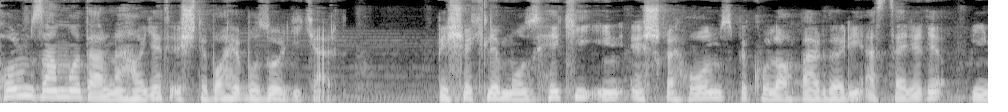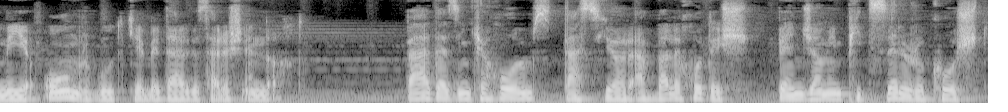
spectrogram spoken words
هولمز اما در نهایت اشتباه بزرگی کرد. به شکل مزهکی این عشق هولمز به کلاهبرداری از طریق بیمه عمر بود که به درد سرش انداخت. بعد از اینکه هولمز دستیار اول خودش بنجامین پیتزل رو کشت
